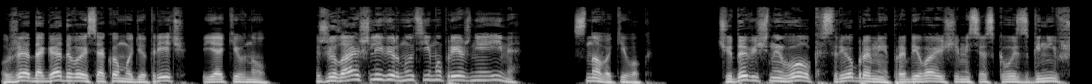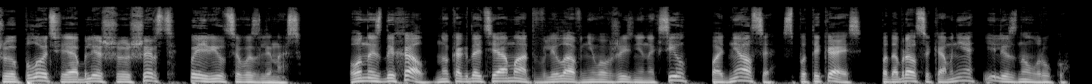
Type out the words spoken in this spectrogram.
Уже догадываясь, о ком идет речь, я кивнул. «Желаешь ли вернуть ему прежнее имя?» Снова кивок. Чудовищный волк с ребрами, пробивающимися сквозь сгнившую плоть и облезшую шерсть, появился возле нас. Он издыхал, но когда Тиамат влила в него в жизненных сил, поднялся, спотыкаясь, подобрался ко мне и лизнул руку.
